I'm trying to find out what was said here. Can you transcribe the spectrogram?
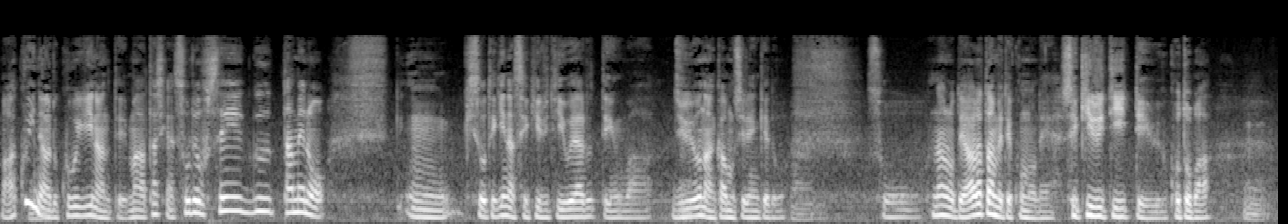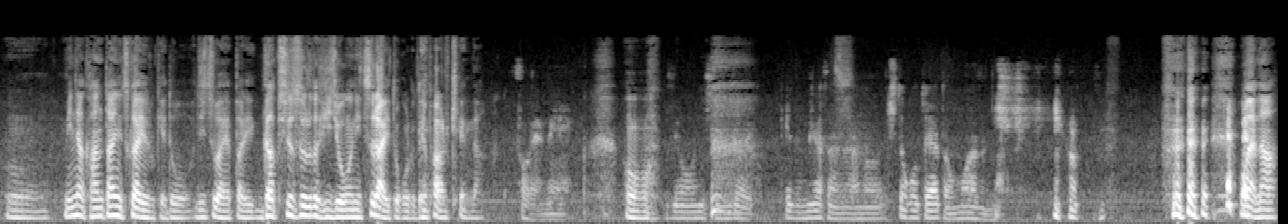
まあ、悪意のある攻撃なんて、まあ確かにそれを防ぐための、うん、基礎的なセキュリティをやるっていうのは重要なんかもしれんけど、そう。なので改めてこのね、セキュリティっていう言葉、うん。うん、みんな簡単に使えるけど、実はやっぱり学習すると非常に辛いところでもあるけんな。そうやね。うん。非常にしんどい。けど皆さん、あの、一言やと思わずに。ほやな。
